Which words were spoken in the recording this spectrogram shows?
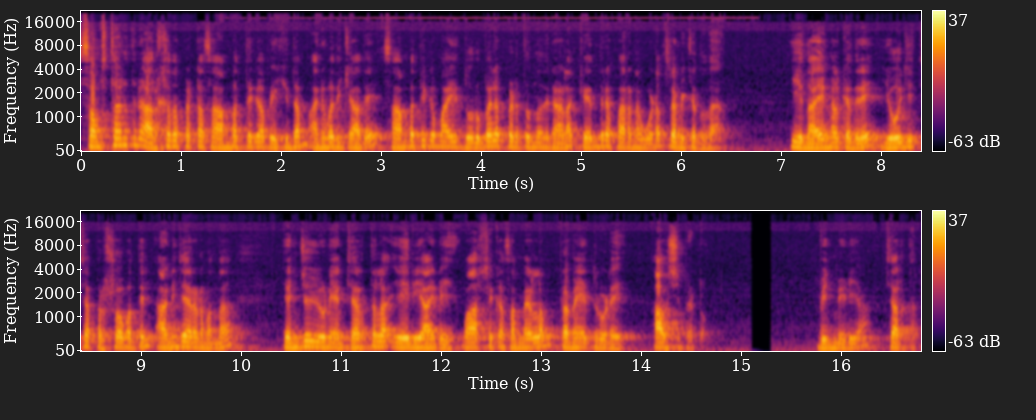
സംസ്ഥാനത്തിന് അർഹതപ്പെട്ട സാമ്പത്തിക വിഹിതം അനുവദിക്കാതെ സാമ്പത്തികമായി ദുർബലപ്പെടുത്തുന്നതിനാണ് കേന്ദ്ര ഭരണകൂടം ശ്രമിക്കുന്നത്. ഈ നയങ്ങൾക്കെതിരെ യോജിച്ച പ്രക്ഷോഭത്തിൽ അണിചേരണമെന്ന് എൻ യൂണിയൻ ചേർത്തല ഏരിയയുടെ വാർഷിക സമ്മേളനം പ്രമേയത്തിലൂടെ ആവശ്യപ്പെട്ടു. വിൻമീഡിയ ചേർത്തല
